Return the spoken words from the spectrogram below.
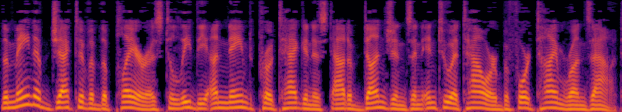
The main objective of the player is to lead the unnamed protagonist out of dungeons and into a tower before time runs out.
